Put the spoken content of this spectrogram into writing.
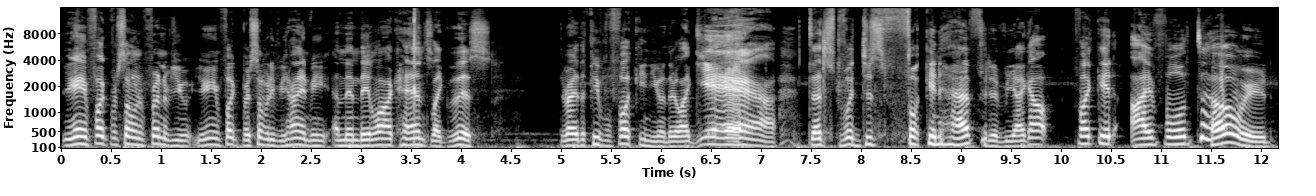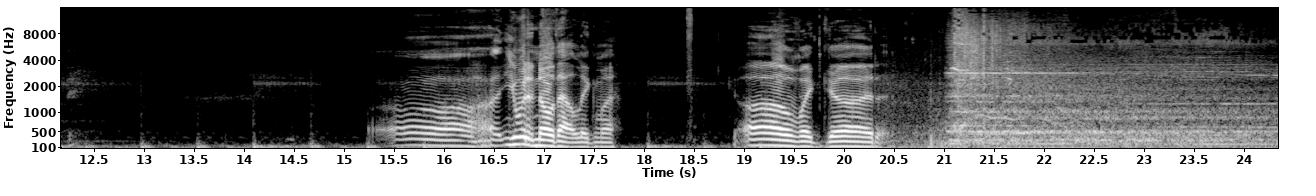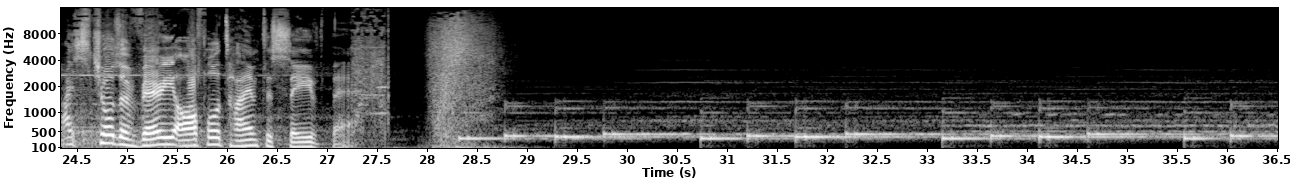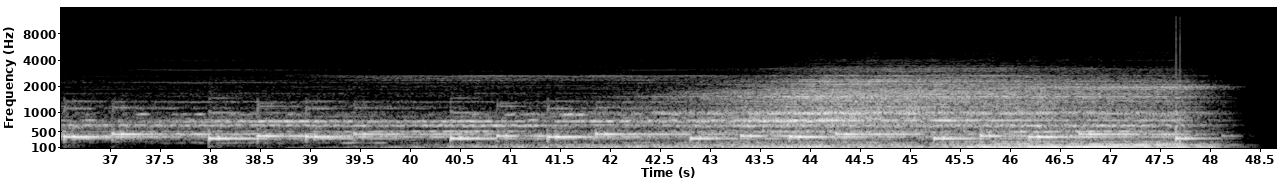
You're getting fucked by someone in front of you. You're getting fucked by somebody behind me, and then they lock hands like this. Right, the people fucking you, and they're like, "Yeah, that's what just fucking happened to me. I got fucking Eiffel Towered." Oh, you wouldn't know that, Ligma. Oh my god. I chose a very awful time to save that.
